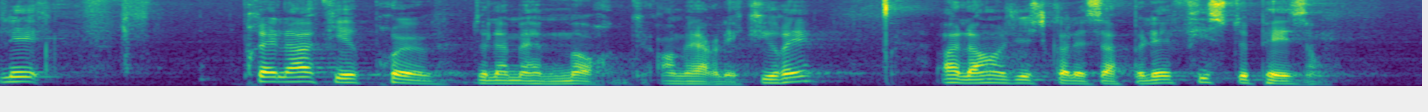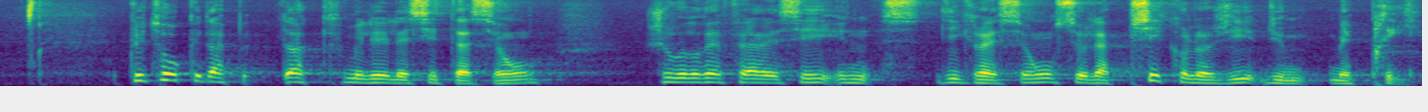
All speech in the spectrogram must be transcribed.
les prélats firent preuve de la même morgue envers les curés, allant jusqu'à les appeler fils de paysans. Plutôt que d'accumuler les citations, je voudrais faire ici une digression sur la psychologie du mépris.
